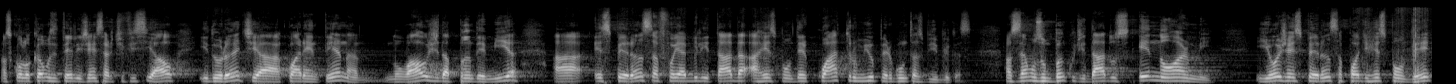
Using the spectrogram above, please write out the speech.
Nós colocamos inteligência artificial e durante a quarentena, no auge da pandemia, a Esperança foi habilitada a responder 4 mil perguntas bíblicas. Nós fizemos um banco de dados enorme e hoje a Esperança pode responder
